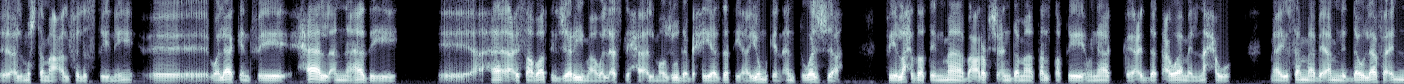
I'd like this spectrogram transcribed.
المجتمع الفلسطيني ولكن في حال أن هذه عصابات الجريمة والأسلحة الموجودة بحيازتها يمكن أن توجه في لحظة ما بعرفش عندما تلتقي هناك عدة عوامل نحو ما يسمى بأمن الدولة فإن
